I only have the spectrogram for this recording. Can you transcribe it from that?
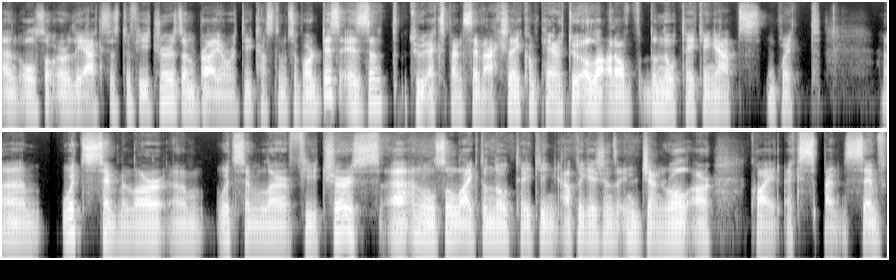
and also early access to features and priority custom support. This isn't too expensive actually compared to a lot of the note-taking apps with um, with similar um, with similar features, uh, and also like the note-taking applications in general are quite expensive.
